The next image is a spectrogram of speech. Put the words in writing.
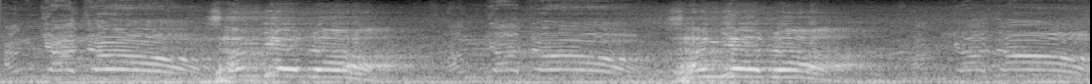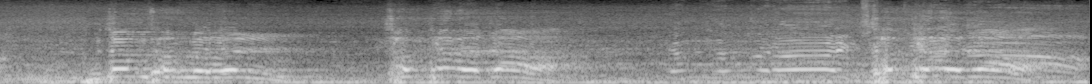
상기하자! 상기하자! 상기하자! 상기하자! 상기하자! 부정선거를 척결하자! 정선거를 척결하자!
